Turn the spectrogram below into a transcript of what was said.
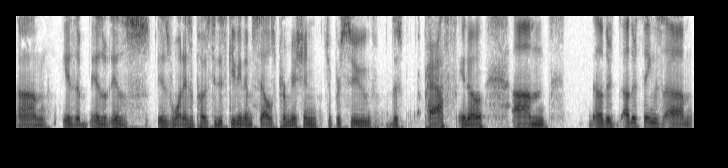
Um, is a is is is one as opposed to just giving themselves permission to pursue this path. You know, um, other other things. Um,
